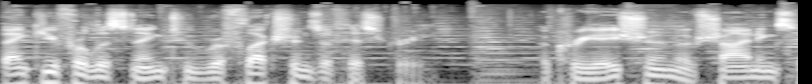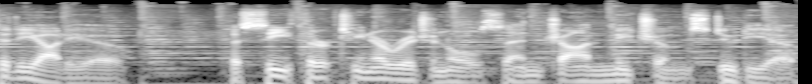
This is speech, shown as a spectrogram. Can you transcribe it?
Thank you for listening to Reflections of History, a creation of Shining City Audio, a C13 Originals and Jon Meacham studio.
